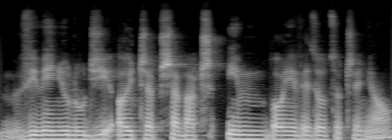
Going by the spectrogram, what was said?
w imieniu ludzi. Ojcze, przebacz im, bo nie wiedzą, co czynią.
